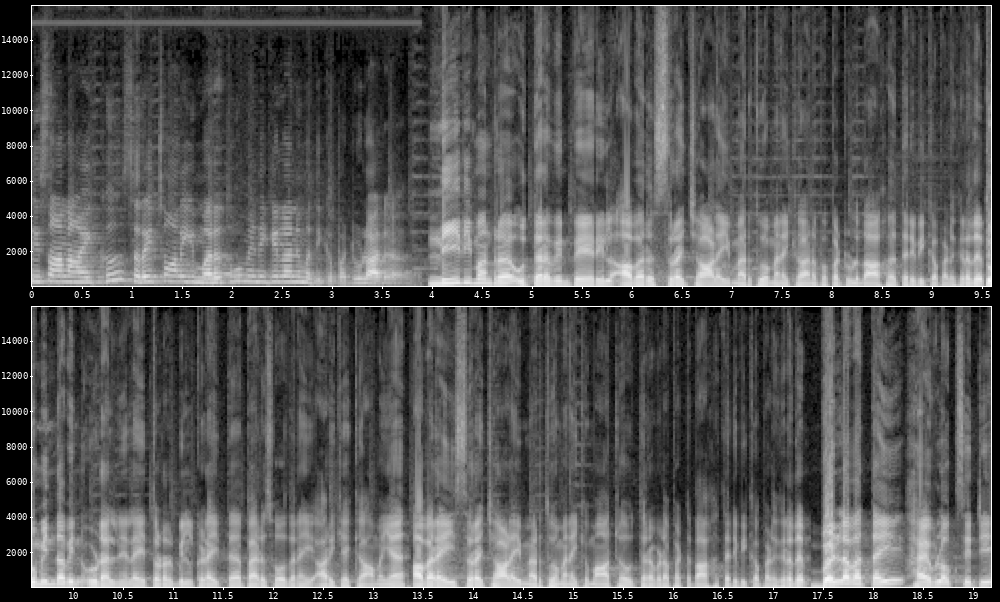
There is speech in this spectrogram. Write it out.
திசாநாய்க்கு சிறைச்சாலை மருத்துவமனையில் அனுமதிக்கப்பட்டுள்ளார். நீதிமன்ற உத்தரவின் பேரில் அவர் சிறைச்சாலை மருத்துவமனைக்கு அனுப்பப்பட்டுள்ளதாக தெரிவிக்கப்படுகிறது. துமிந்தவின் உடல்நிலை தொடர்பில் கிடைத்த பரிசோதனை அறிக்கைக்கு அமைய அவரை சிறைச்சாலை மருத்துவமனைக்கு மாற்ற உத்தரவிடப்பட்டதாக தெரிவிக்கப்படுகிறது. வெள்ளவத்தை ஹைவ்லோக் சிட்டி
